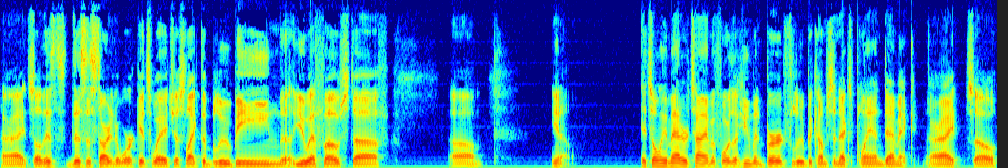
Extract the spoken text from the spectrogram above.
All right, so this this is starting to work its way, just like the blue beam, the UFO stuff. Um, you know, it's only a matter of time before the human bird flu becomes the next pandemic. All right, so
